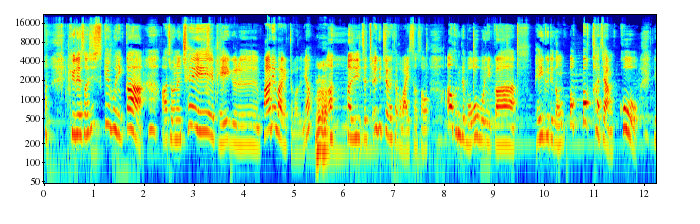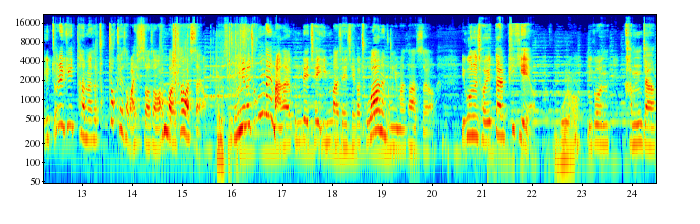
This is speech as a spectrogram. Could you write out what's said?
그래서 시식해 보니까 아 저는 최애 베이글은 파리바게뜨거든요 아 진짜 쫄깃쫄깃하고 맛있어서 아 근데 먹어보니까 베이글이 너무 뻑뻑하지 않고 되게 쫄깃하면서 촉촉해서 맛있어서 한번 사왔어요 잘했어. 종류는 정말 많아요. 근데 제 입맛에 제가 좋아하는 종류만 사왔어요. 이거는 저희 딸 픽이에요. 뭐야? 이건 감자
